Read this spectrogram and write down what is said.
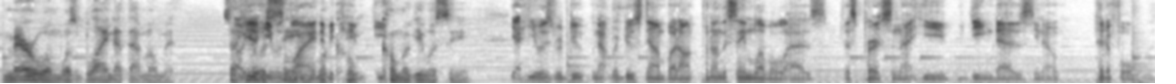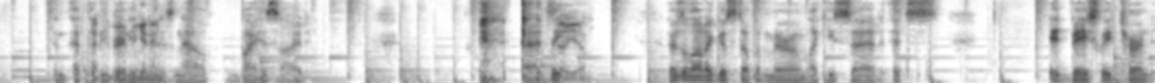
Meruem was blind at that moment. So Oh, he, yeah, was he was blind and became- Ko- Komugi was seeing. Yeah, he was reduced, not reduced down, but on put on the same level as this person that he deemed as you know pitiful. And at the At the very beginning, beginning. is now by his side. I think so yeah, there's a lot of good stuff with Meruem. Like he said, it's it basically turned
